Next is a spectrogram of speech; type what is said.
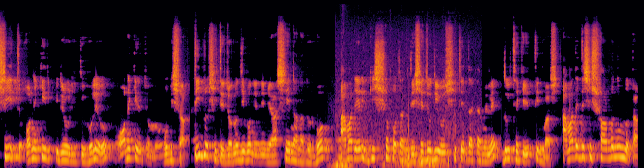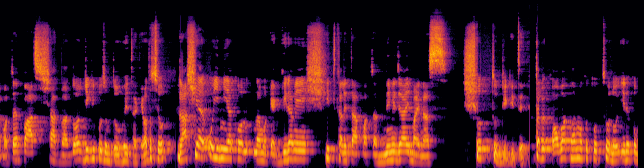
শীত অনেকের প্রিয় ঋতু হলেও অনেকের জন্য অভিশাপ। তীব্র শীতে জনজীবনে নেমে আসে নানা দুর্ভোগ। আমাদের গ্রীষ্ম প্রধান দেশে যদিও শীতের দেখা মেলে দুই থেকে তিন মাস। আমাদের দেশে সর্বনিম্ন তাপমাত্রা পাঁচ, সাত বা দশ ডিগ্রি পর্যন্ত হয়ে থাকে। অথচ রাশিয়ার ওই মিয়াকন নামক এক গ্রামে শীতকালে তাপমাত্রা নেমে যায় মাইনাস সত্তর ডিগ্রিতে। তবে অবাক হওয়ার মতো তথ্য হলো, এরকম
